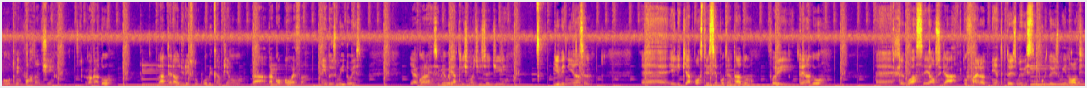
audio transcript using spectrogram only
outro importante jogador, lateral direito do clube, campeão da, da Copa UEFA em 2002. E agora recebeu aí a triste notícia de Steven Janssen, é, ele que após ter se aposentado foi treinador, é, chegou a ser auxiliar do Final entre 2005 e 2009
